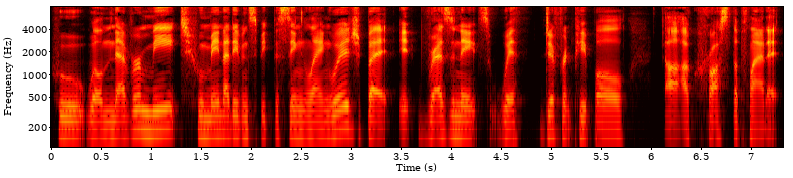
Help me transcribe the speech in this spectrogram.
who will never meet, who may not even speak the same language, but it resonates with different people uh, across the planet.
